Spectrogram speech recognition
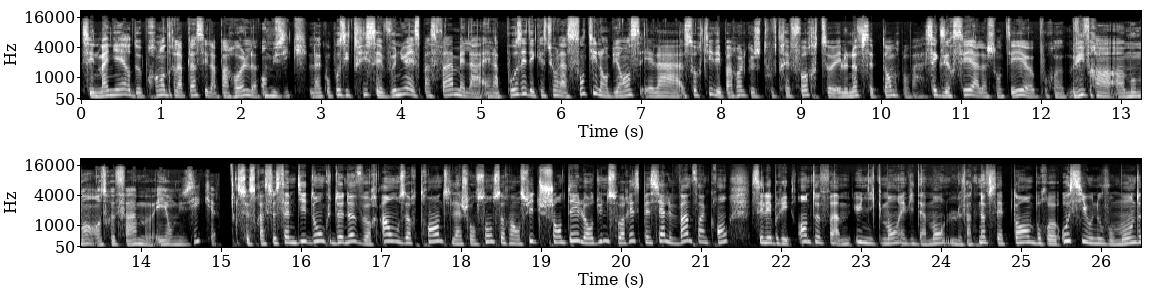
c'est une manière de prendre la place et la parole en musique. La compositrice est venue à Espace Femmes, elle a, elle a posé des questions, elle a senti l'ambiance, elle a sorti des paroles que je trouve très fortes. Et le 9 septembre, on va s'exercer à la chanter euh, pour euh, vivre un moment entre femmes et en musique. Ce sera ce samedi donc de 9h à 11h30. La chanson sera ensuite chantée lors d'une soirée spéciale 25 ans, célébrée entre femmes uniquement, évidemment, le 29 septembre, aussi au Nouveau Monde.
